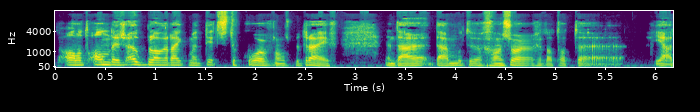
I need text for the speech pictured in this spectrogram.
al het andere is ook belangrijk, maar dit is de core van ons bedrijf. En daar, daar moeten we gewoon zorgen dat dat, eh, ja,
